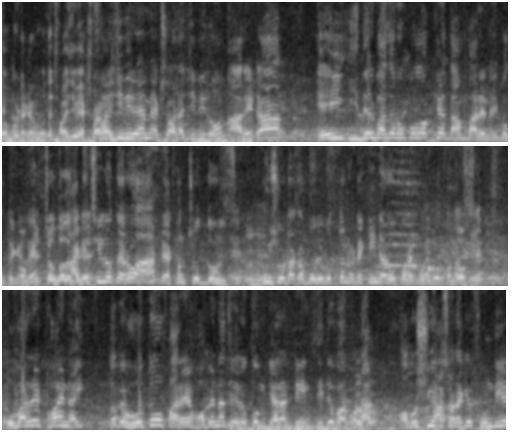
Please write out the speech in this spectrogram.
নব্বই টাকার মধ্যে ছয় জিবি একশো ছয় জিবি। র্যাম একশো আঠাশ জিবি রোম আর এটা এই ঈদের বাজার উপলক্ষে দাম বাড়ে নাই বলতে গেলে। Okay, 14,000 আগে ছিল তেরো আট এখন চোদ্দ হয়েছে। দুইশো টাকা পরিবর্তন ওটা কিনার উপরে পরিবর্তন আসছে। ওভার রেট হয় নাই তবে হতেও পারে হবে না যে এরকম গ্যারান্টি দিতে পারব না। অবশ্যই আসার আগে ফোন দিয়ে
